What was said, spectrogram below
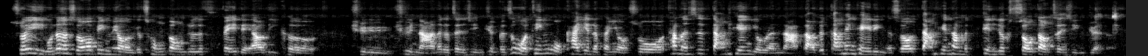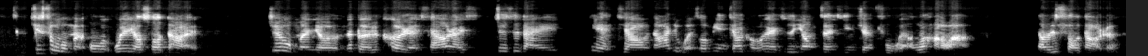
所以我那个时候并没有一个冲动，就是非得要立刻去去拿那个振兴券。可是我听我开店的朋友说，他们是当天有人拿到，就当天可以领的时候，当天他们店就收到振兴券了。其实我们我我也有收到哎、就是我们有那个客人想要来，就是来面交，然后他就问说面交可不可以就是用真心卷付？我说好啊，然后我就收到了。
